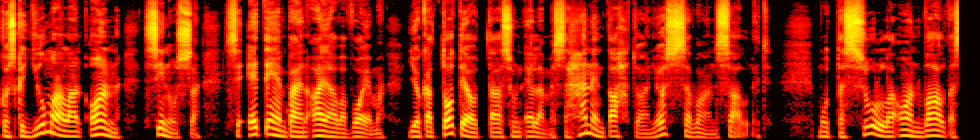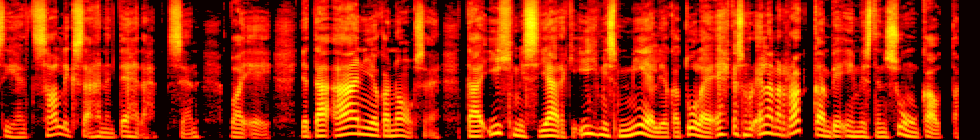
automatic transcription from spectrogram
koska Jumalan on sinussa se eteenpäin ajava voima, joka toteuttaa sun elämässä hänen tahtoaan, jos sä vaan sallit. mutta sulla on valta siihen, että salliko sä hänen tehdä sen vai ei. Ja tämä ääni, joka nousee, tämä ihmisjärki, ihmismieli, joka tulee ehkä sun elämän rakkaimpien ihmisten suun kautta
